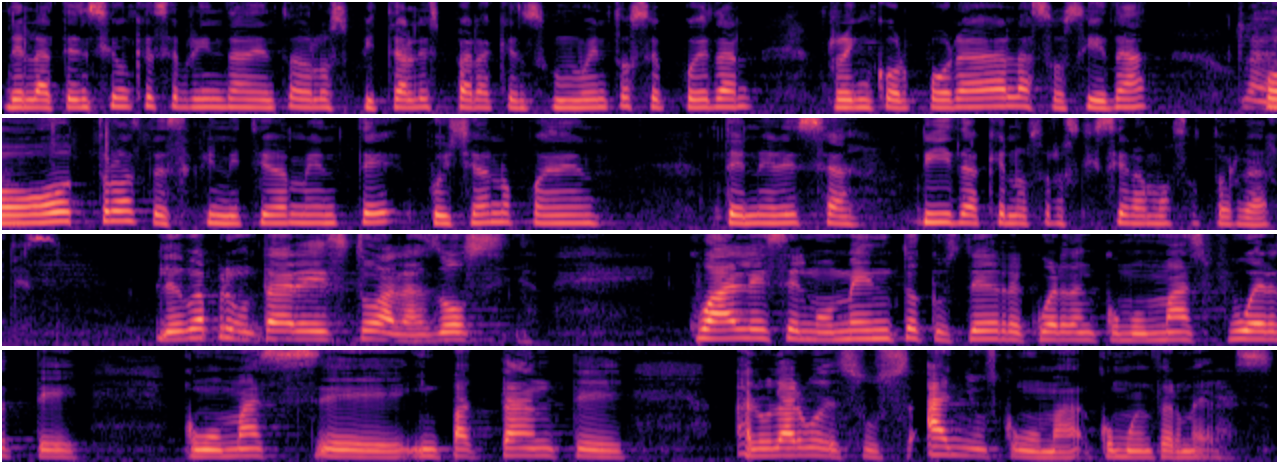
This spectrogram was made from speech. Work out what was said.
de la atención que se brinda dentro de los hospitales para que en su momento se puedan reincorporar a la sociedad. Otros definitivamente pues ya no pueden tener esa vida que nosotros quisiéramos otorgarles. Les voy a preguntar esto a las dos. ¿Cuál es el momento que ustedes recuerdan como más fuerte, como más eh, impactante a lo largo de sus años como, como enfermeras?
